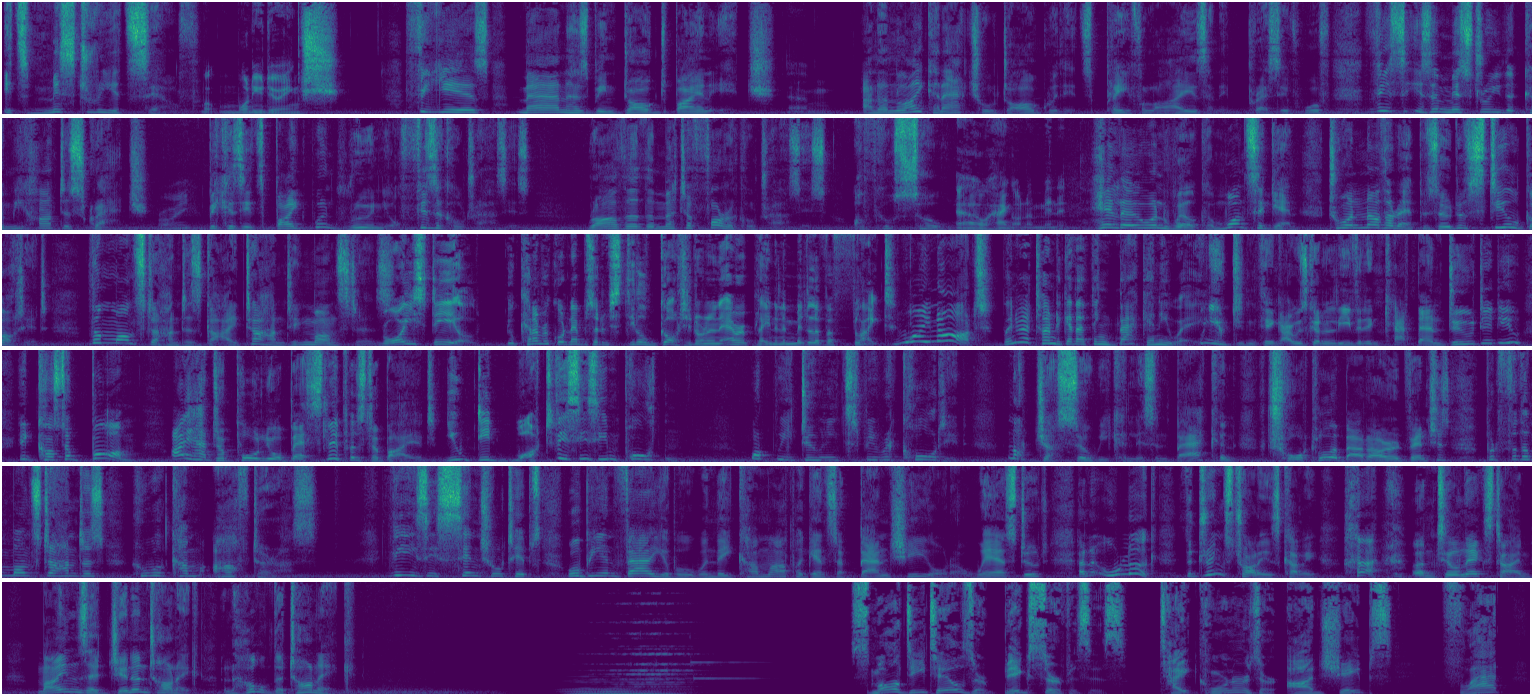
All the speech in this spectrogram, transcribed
It's mystery itself. What, what are you doing? Shh. For years, man has been dogged by an itch. Um, And unlike an actual dog with its playful eyes and impressive woof, this is a mystery that can be hard to scratch. Right. Because its bite won't ruin your physical trousers, rather the metaphorical trousers of your soul. oh, hang on a minute. Hello and welcome once again to another episode of Steel Got It, the Monster Hunter's Guide to Hunting Monsters. Roy Steel, you cannot record an episode of Steel Got It on an aeroplane in the middle of a flight. Why not? When do you have time to get that thing back anyway? You didn't think I was going to leave it in Kathmandu, did you? It cost a bomb. I had to pawn your best slippers to buy it. You did what? This is important. What we do needs to be recorded, not just so we can listen back and chortle about our adventures, but for the monster hunters who will come after us. These essential tips will be invaluable when they come up against a banshee or a werestoot. And oh, look, the drinks trolley is coming. Ha! Until next time, mine's a gin and tonic, and hold the tonic. Small details are big surfaces. Tight corners are odd shapes. Flat,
